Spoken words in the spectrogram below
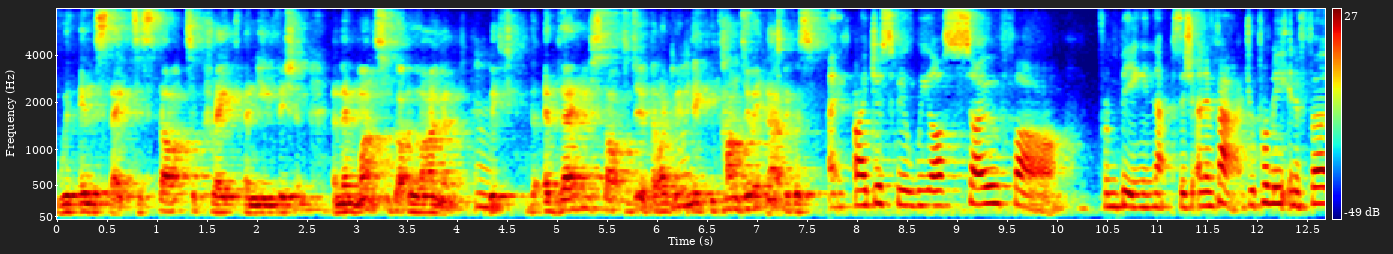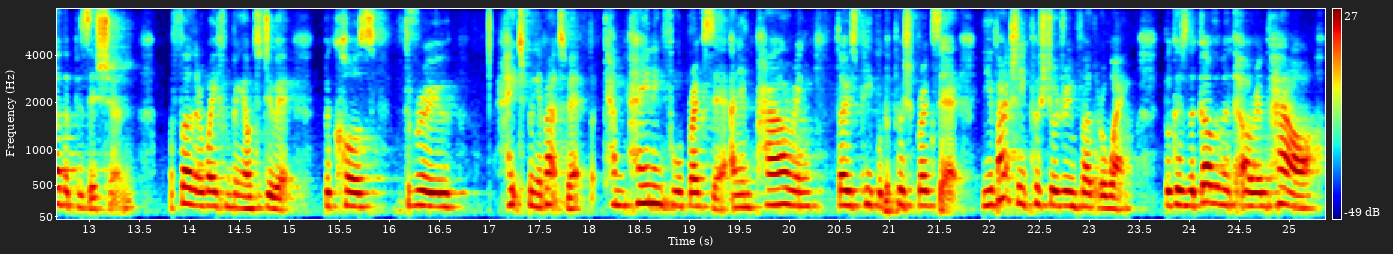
within the state to start to create a new vision. And then once you've got alignment, mm. which then you start to do it. But I really mm. you can't do it now because I, I just feel we are so far from being in that position. And in fact, you're probably in a further position, further away from being able to do it, because through, I hate to bring it back to it, but campaigning for Brexit and empowering those people that push Brexit, you've actually pushed your dream further away. Because the government that are in power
